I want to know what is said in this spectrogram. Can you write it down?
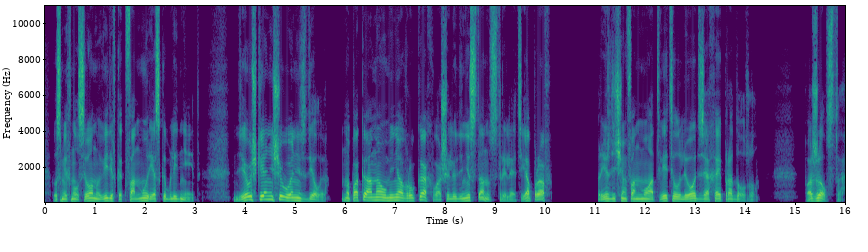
— усмехнулся он, увидев, как Фанму резко бледнеет. «Девочке я ничего не сделаю. Но пока она у меня в руках, ваши люди не станут стрелять, я прав». Прежде чем Фанму ответил, Люо Дзяхай продолжил. «Пожалуйста,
